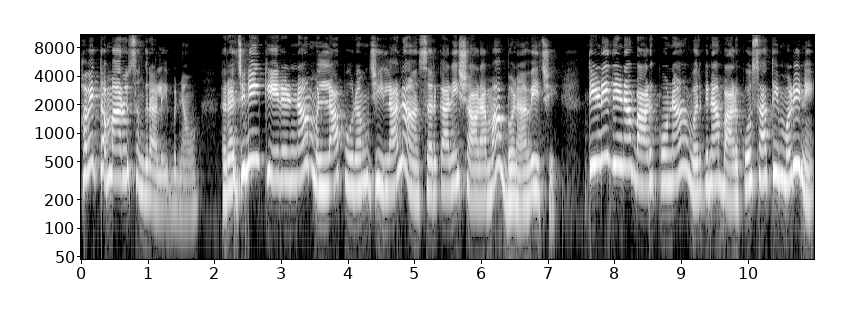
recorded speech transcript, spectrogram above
હવે તમારું સંગ્રહાલય બનાવો. રજની કેરળના મલ્લાપુરમ જિલ્લાના સરકારી શાળામાં ભણાવે છે. તેણે તેના બાળકોના, વર્ગના બાળકો સાથે મળીને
